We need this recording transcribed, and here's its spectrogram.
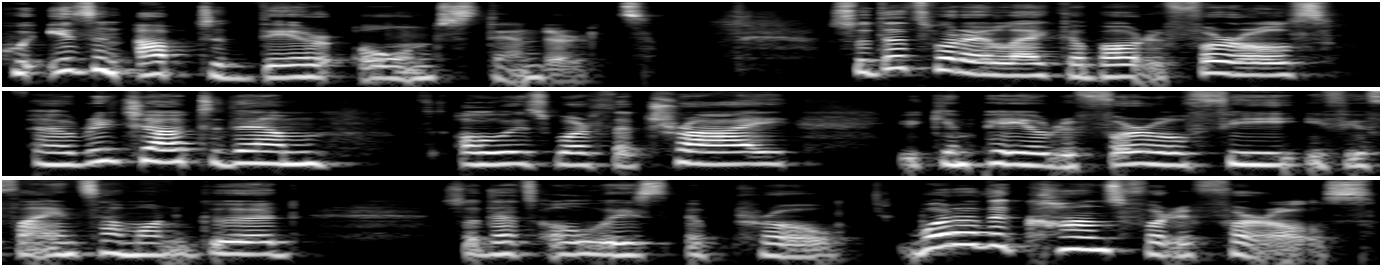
who isn't up to their own standards. So that's what I like about referrals. Uh, reach out to them. It's always worth a try. You can pay a referral fee if you find someone good. So that's always a pro. What are the cons for referrals?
